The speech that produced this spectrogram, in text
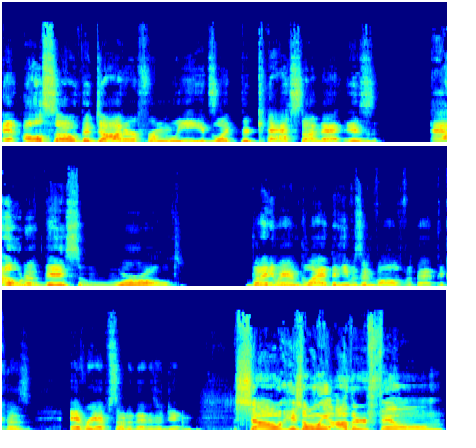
And also the daughter from Weeds, like the cast on that is out of this world. But anyway, I'm glad that he was involved with that because every episode of that is a gem. So his only other film,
